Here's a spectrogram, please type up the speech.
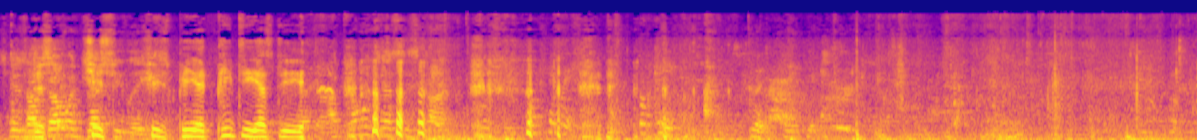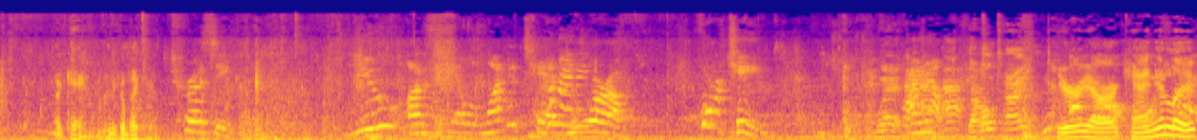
She goes, I'll Just- go when she's Jesse leaves. she's P- PTSD. I'll go when Jesse's. Okay, wait. Okay. Good, thank you. Okay, let me go back here. Tracy, you on a scale of 1 to 10, you are a 14. When? I know. The whole time? Here we are, Canyon Lake.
